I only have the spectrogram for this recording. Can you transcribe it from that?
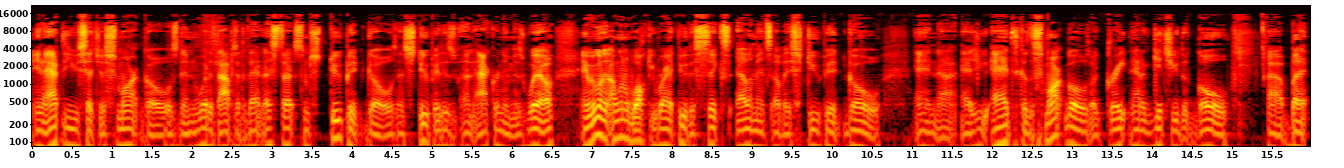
you know, after you set your smart goals, then what is the opposite of that? Let's set some stupid goals, and stupid is an acronym as well. And we're gonna, I'm to walk you right through the six elements of a stupid goal. And uh, as you add because the smart goals are great, and that'll get you the goal, uh, but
